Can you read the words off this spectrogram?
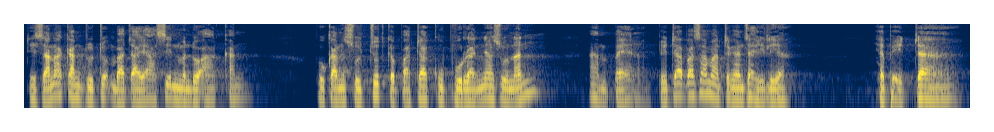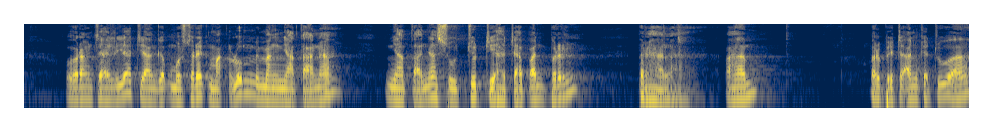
Di sana kan duduk membaca Yasin mendoakan, bukan sujud kepada kuburannya Sunan Ampel. Beda apa sama dengan jahiliyah? Ya beda. Orang jahiliyah dianggap musyrik maklum memang nyatana, nyatanya sujud di hadapan ber, berhala. Paham? Perbedaan kedua,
